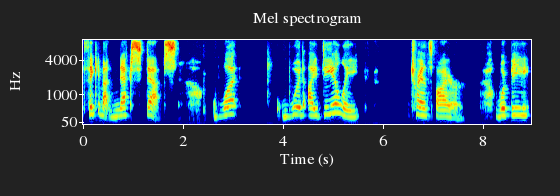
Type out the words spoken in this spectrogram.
thinking about next steps, what would ideally transpire would be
